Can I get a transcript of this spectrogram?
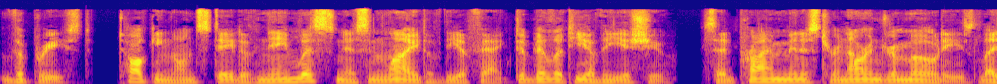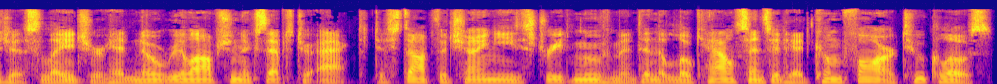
The priest, talking on state of namelessness in light of the affectability of the issue, said Prime Minister Narendra Modi's legislature had no real option except to act to stop the Chinese street movement in the locale since it had come far too close.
